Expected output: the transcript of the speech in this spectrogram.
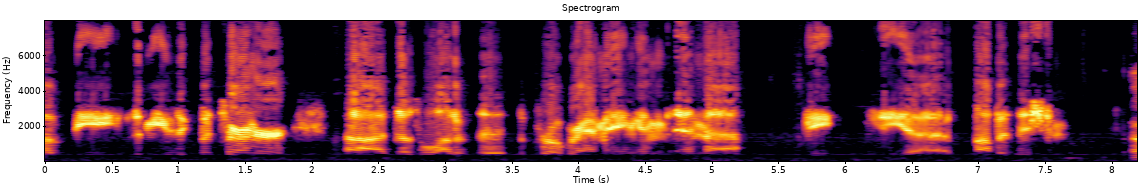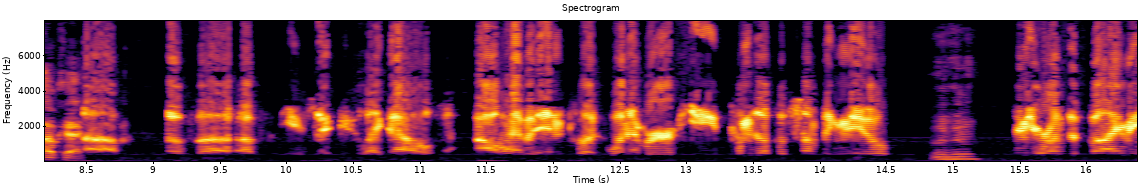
of the the music. But Turner uh, does a lot of the, the programming and, and uh, the the uh, composition Okay. um, of uh, of the music. Like I'll I'll have an input whenever he comes up with something new Mm-hmm. and he runs it by me,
